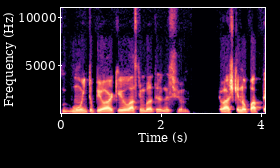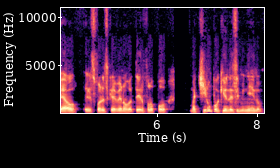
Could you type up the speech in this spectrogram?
muito pior que o Austin Butler nesse filme. Eu acho que no papel, eles foram escrever no roteiro, falou, pô, mas tira um pouquinho desse menino,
